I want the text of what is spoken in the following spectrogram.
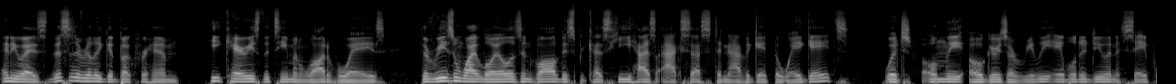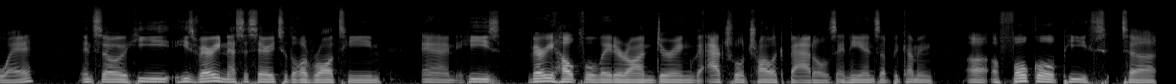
anyways, this is a really good book for him. He carries the team in a lot of ways. The reason why Loial is involved is because he has access to navigate the way gates, which only ogres are really able to do in a safe way and so he he's very necessary to the overall team, and he's very helpful later on during the actual Trolloc battles, and he ends up becoming a, a focal piece to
